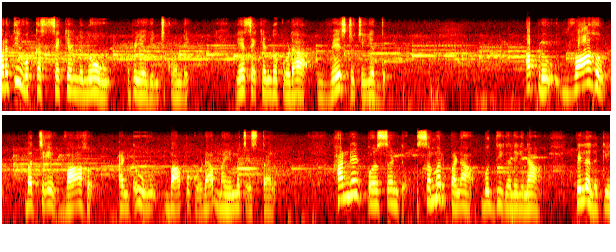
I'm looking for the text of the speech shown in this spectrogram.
ప్రతి ఒక్క సెకండ్ను ఉపయోగించుకోండి. ఏ సెకండ్ కూడా వేస్ట్ చేయొద్దు అప్పుడు వాహ్ బచ్చే వాహ్ అంటూ బాపు కూడా మహిమ చేస్తారు. హండ్రెడ్ పర్సెంట్ సమర్పణ బుద్ధి కలిగిన పిల్లలకి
